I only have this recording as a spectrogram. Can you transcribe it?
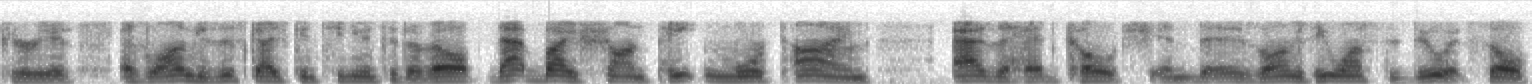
period as long as this guy's continuing to develop. That buys Sean Payton more time as a head coach, and as long as he wants to do it. So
